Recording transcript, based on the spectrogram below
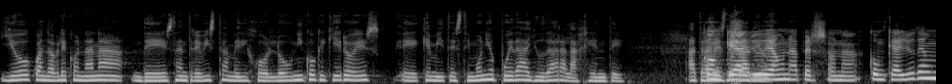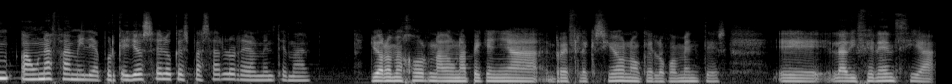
Yo cuando hablé con Ana de esta entrevista me dijo, lo único que quiero es eh, que mi testimonio pueda ayudar a la gente. A través con que de ayude a una persona, con que ayude a una familia, porque yo sé lo que es pasarlo realmente mal. Yo a lo mejor nada, una pequeña reflexión o que lo comentes. Eh, la diferencia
